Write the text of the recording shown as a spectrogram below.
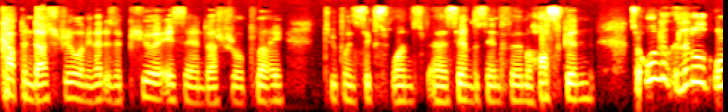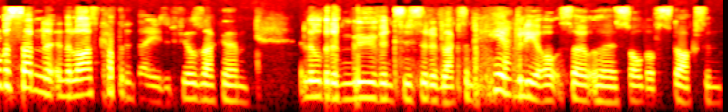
KAP Industrial, I mean, that is a pure SA industrial play, 2.617% uh, firmer. Hosken. So all, a little, all of a sudden, in the last couple of days, it feels like um, a little bit of move into sort of like some heavily also, uh, sold off stocks. And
